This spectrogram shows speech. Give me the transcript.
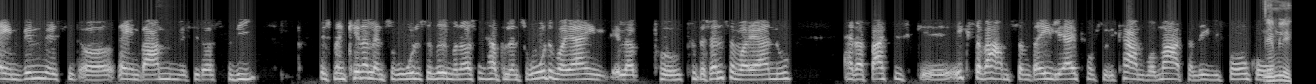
rent vindmæssigt og rent varmemæssigt også, fordi hvis man kender Lanzarote, så ved man også, at her på Lanzarote, hvor jeg er, eller på Cubasanza, hvor jeg er nu, er der faktisk øh, ikke så varmt, som der egentlig er i Porto Carmen, hvor maraton egentlig foregår. Nemlig.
